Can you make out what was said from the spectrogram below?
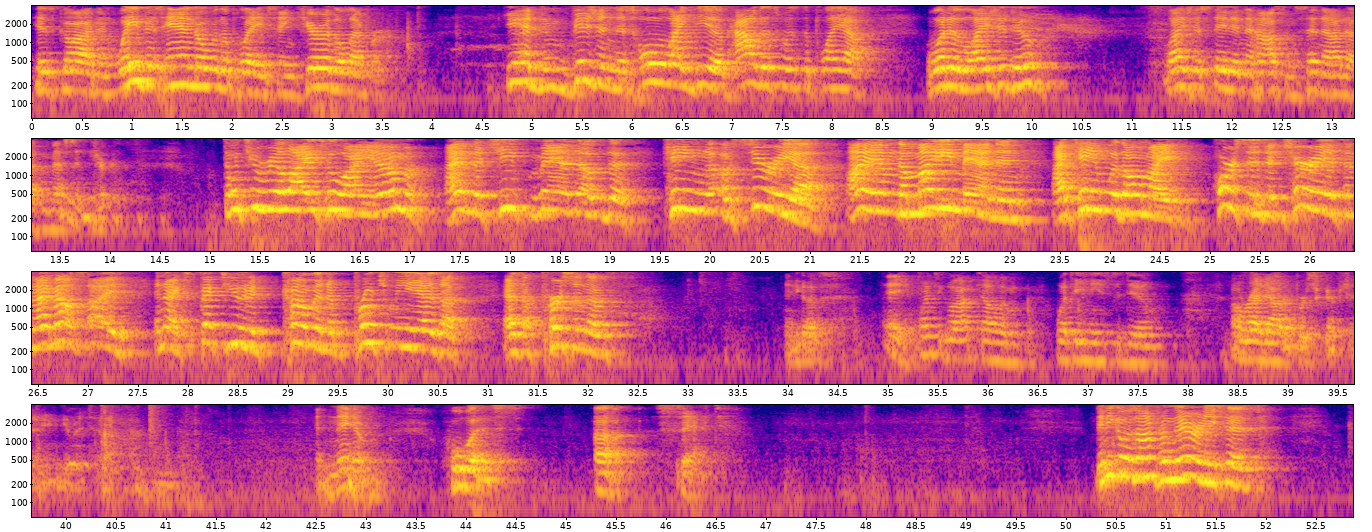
his God, and wave his hand over the place and cure the leper. He had envisioned this whole idea of how this was to play out. What did Elijah do? Elijah stayed in the house and sent out a messenger. Don't you realize who I am? I am the chief man of the king of Syria. I am the mighty man, and I came with all my horses and chariots, and I'm outside, and I expect you to come and approach me as a as a person of. And he goes, Hey, why don't you go out and tell him what he needs to do? I'll write out a prescription and give it to him. And Naaman, was upset. Then he goes on from there and he says,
